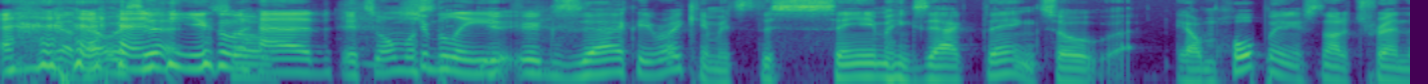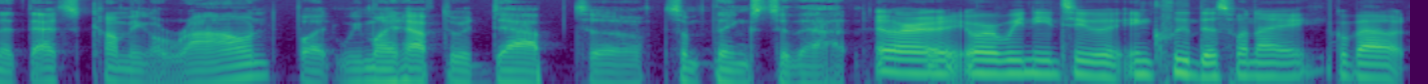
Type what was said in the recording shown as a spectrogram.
Yeah, that was it. you So had it's almost Chablis. you're exactly right, Kim. It's the same exact thing. So I'm hoping it's not a trend that that's coming around, but we might have to adapt some things to that. or or we need to include this when I talk about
